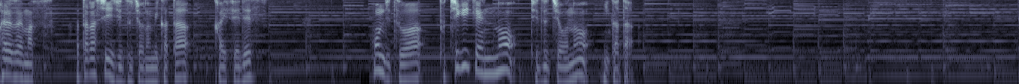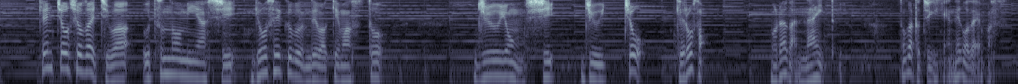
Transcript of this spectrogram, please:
はようございます。新しい実情の見方改正です。本日は栃木県の地図帳の見方。県庁所在地は宇都宮市行政区分で分けますと14市11町0村村がないというのが栃木県でございます。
